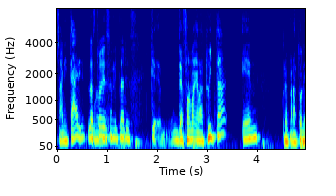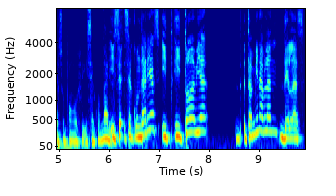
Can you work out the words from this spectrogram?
sanitarias. Las bueno, toallas sanitarias. que- de forma gratuita en preparatoria, supongo, y secundaria. Y se- secundarias y, y todavía también hablan de las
